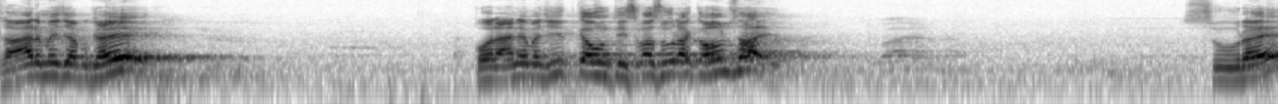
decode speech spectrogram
غار میں جب گئے، قرآن مجید کا انتیسواں سورہ کون سا ہے؟ سورہ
